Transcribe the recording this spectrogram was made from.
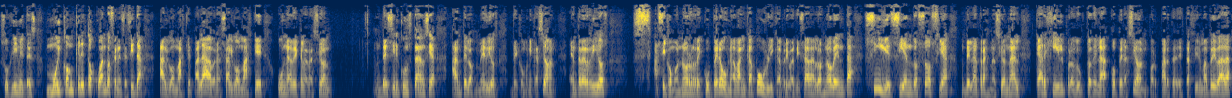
sus límites muy concretos cuando se necesita algo más que palabras, algo más que una declaración de circunstancia ante los medios de comunicación. Entre Ríos, así como no recuperó una banca pública privatizada en los 90, sigue siendo socia de la transnacional Cargill, producto de la operación por parte de esta firma privada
